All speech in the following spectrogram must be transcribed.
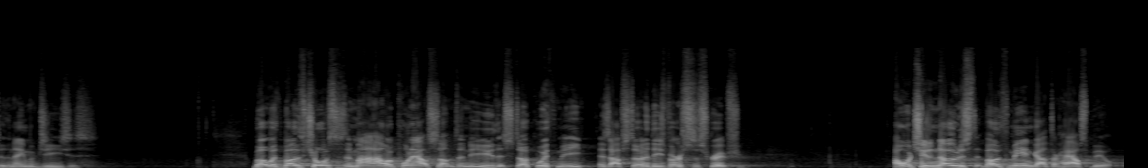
to the name of Jesus. But with both choices in mind, I want to point out something to you that stuck with me as I've studied these verses of Scripture. I want you to notice that both men got their house built.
